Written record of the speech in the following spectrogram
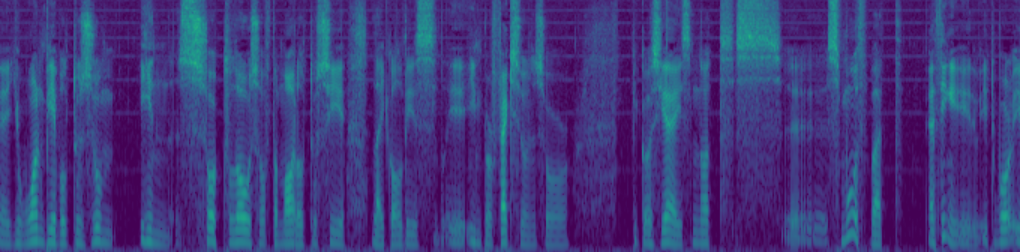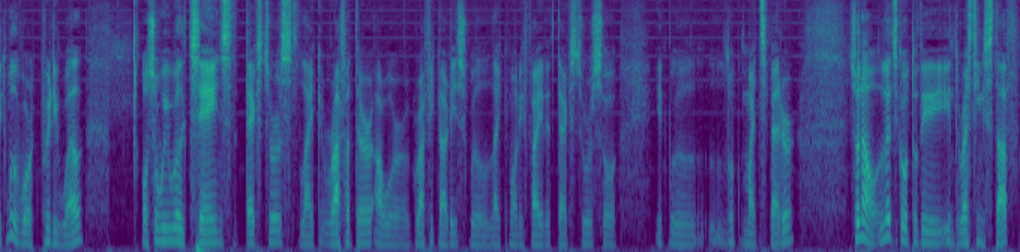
uh, you won't be able to zoom in so close of the model to see like all these imperfections or because yeah it's not uh, smooth but I think it it, it will work pretty well. Also we will change the textures like Rafater our graphic artist will like modify the textures so it will look much better. So now let's go to the interesting stuff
